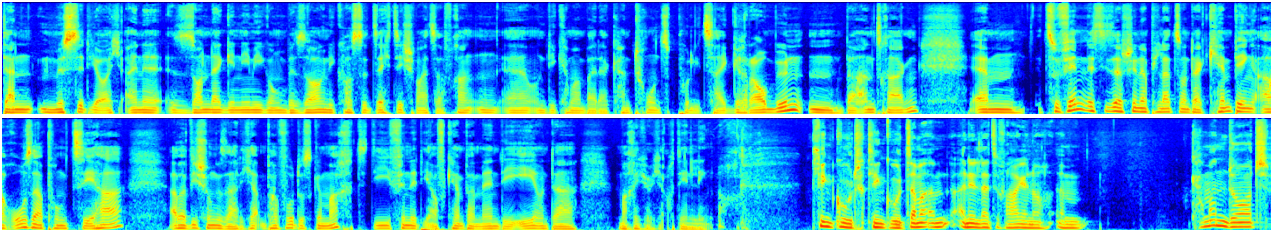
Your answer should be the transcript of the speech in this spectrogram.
dann müsstet ihr euch eine Sondergenehmigung besorgen. Die kostet 60 Schweizer Franken äh, und die kann man bei der Kantonspolizei Graubünden beantragen. Ähm, zu finden ist dieser schöne Platz unter campingarosa.ch. Aber wie schon gesagt, ich habe ein paar Fotos gemacht, die findet ihr auf camperman.de und da mache ich euch auch den Link noch. Klingt gut, klingt gut. Sag mal, ähm, eine letzte Frage noch. Ähm, kann man dort,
